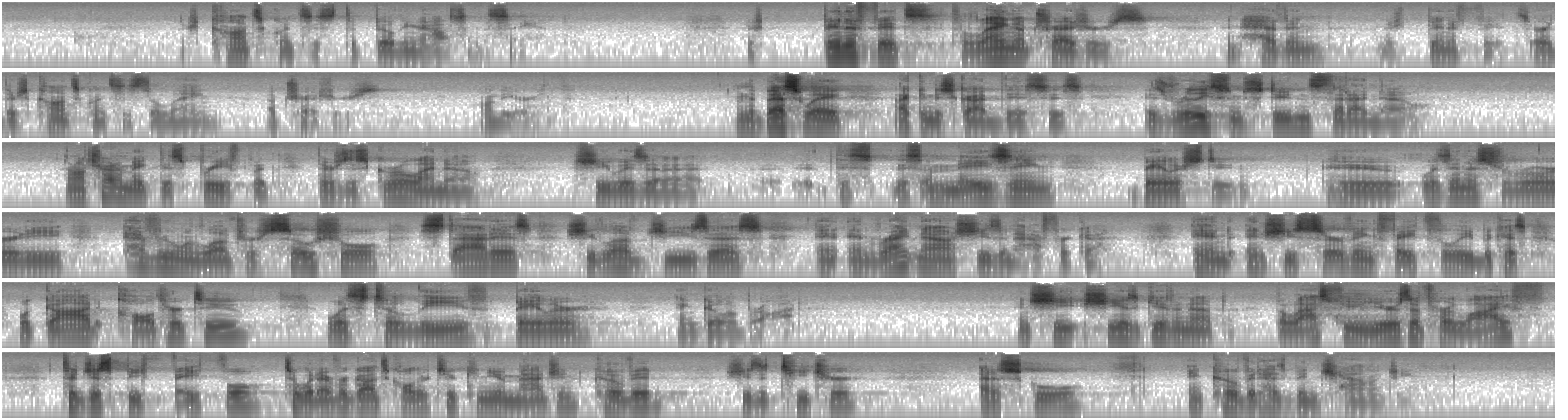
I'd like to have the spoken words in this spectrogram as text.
there's consequences to building your house on the sand. There's benefits to laying up treasures in heaven, there's benefits, or there's consequences to laying up treasures on the earth. And the best way I can describe this is, is really some students that I know. And I'll try to make this brief, but there's this girl I know. She was a, this, this amazing Baylor student who was in a sorority. Everyone loved her social status. She loved Jesus. And, and right now, she's in Africa. And, and she's serving faithfully because what God called her to was to leave Baylor and go abroad. And she, she has given up the last few years of her life to just be faithful to whatever God's called her to. Can you imagine? COVID, she's a teacher at a school, and COVID has been challenging.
